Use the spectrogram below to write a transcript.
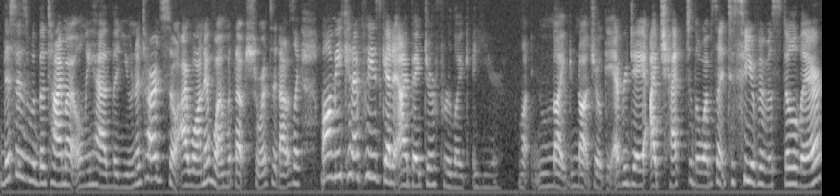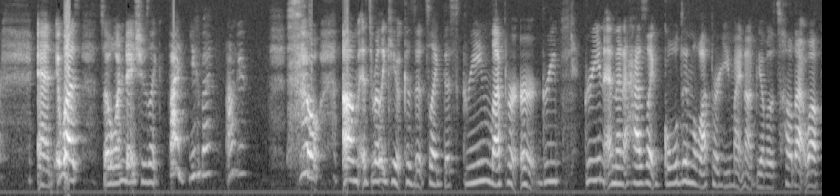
this is with the time I only had the unitard, so I wanted one without shorts, and I was like, Mommy, can I please get it? I begged her for like a year. Like, not joking. Every day I checked the website to see if it was still there, and it was. So one day she was like, fine, you can buy. I don't care. So, um, it's really cute because it's like this green leopard, or green, green, and then it has like golden leopard. You might not be able to tell that well.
